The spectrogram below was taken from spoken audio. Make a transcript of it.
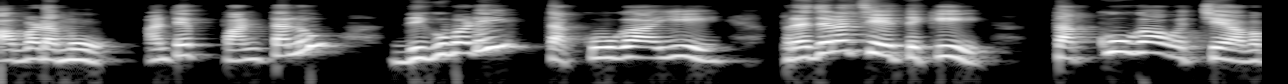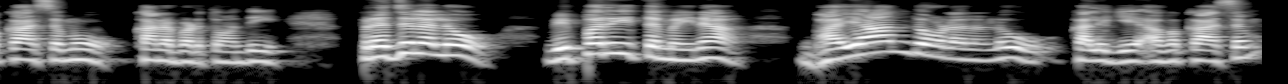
అవ్వడము అంటే పంటలు దిగుబడి తక్కువగా అయ్యి ప్రజల చేతికి తక్కువగా వచ్చే అవకాశము కనబడుతోంది. ప్రజలలో విపరీతమైన భయాందోళనలు కలిగే అవకాశం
